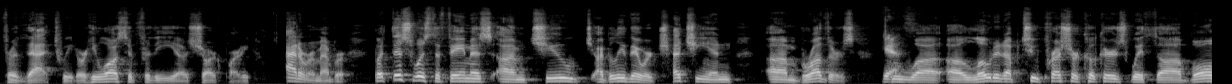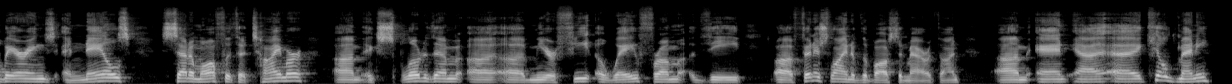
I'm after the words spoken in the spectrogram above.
for that tweet, or he lost it for the uh, Shark Party. I don't remember, but this was the famous um, Chew. I believe they were Chechen um, brothers Yes. who uh, uh, loaded up two pressure cookers with uh, ball bearings and nails, set them off with a timer, um, exploded them uh, a mere feet away from the uh, finish line of the Boston Marathon, um, and uh, uh, killed many.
